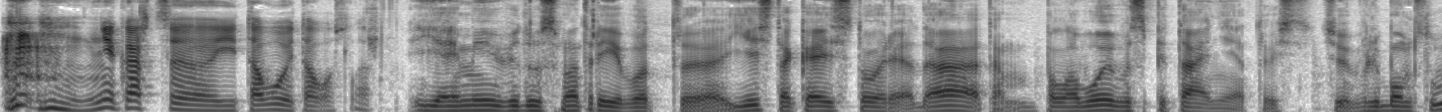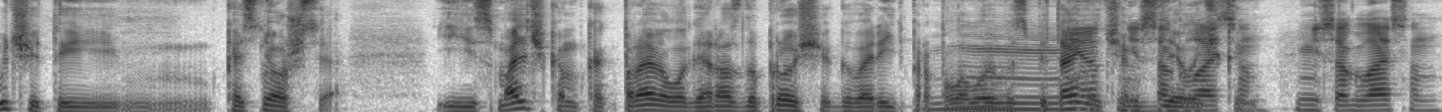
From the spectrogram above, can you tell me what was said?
Мне кажется, и того, и того сложно. Я имею в виду, смотри, вот э, есть такая история, да, там половое воспитание. То есть в любом случае ты коснешься и с мальчиком, как правило, гораздо проще говорить про половое воспитание, Нет, чем не с согласен, девочкой. Не согласен.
